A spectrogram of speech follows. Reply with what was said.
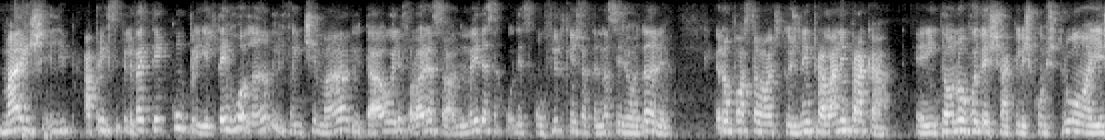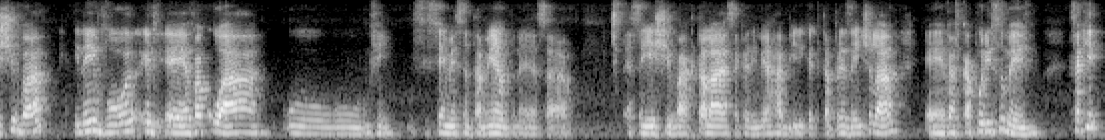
mas ele, a princípio ele vai ter que cumprir. Ele está enrolando, ele foi intimado e tal. Ele falou: olha só, no meio dessa, desse conflito que a gente está tendo na Cisjordânia, eu não posso tomar uma atitude nem para lá nem para cá. Então eu não vou deixar que eles construam a Yeshiva e nem vou é, evacuar o, enfim, esse semi-assentamento, né, essa, essa yeshiva que está lá, essa academia rabínica que está presente lá, é, vai ficar por isso mesmo. Só que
